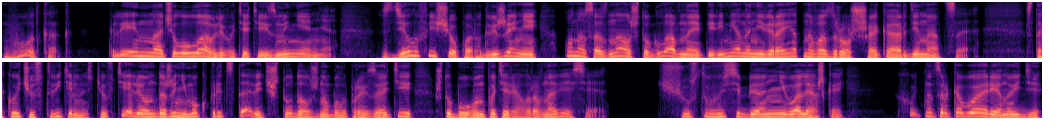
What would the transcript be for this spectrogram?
Вот как. Клейн начал улавливать эти изменения. Сделав еще пару движений, он осознал, что главная перемена — невероятно возросшая координация. С такой чувствительностью в теле он даже не мог представить, что должно было произойти, чтобы он потерял равновесие. Чувствую себя неваляшкой. Хоть на цирковую арену иди.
